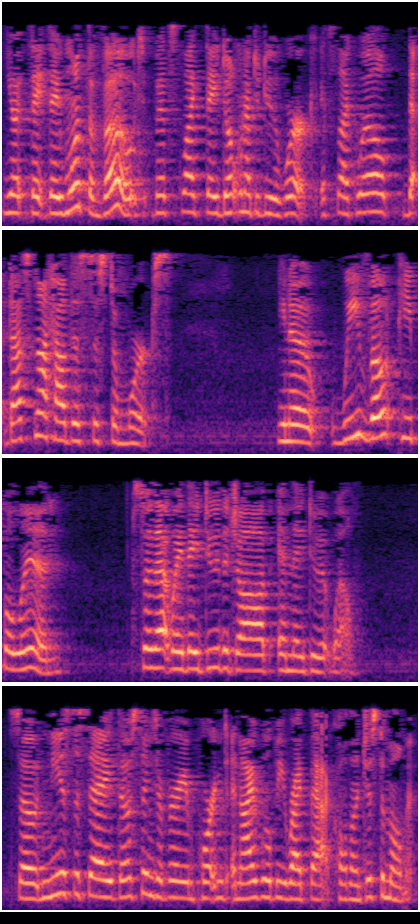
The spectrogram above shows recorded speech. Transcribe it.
you know, they, they want the vote, but it's like they don't want to have to do the work. It's like, well, th- that's not how this system works. You know, we vote people in so that way they do the job and they do it well. So, needless to say, those things are very important, and I will be right back. Hold on just a moment.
